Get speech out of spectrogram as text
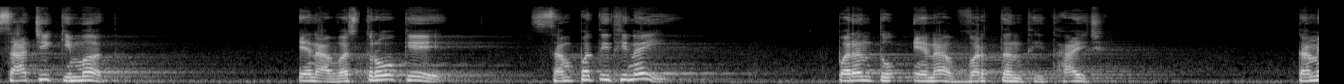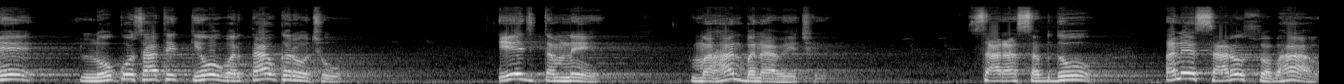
સાચી કિંમત એના વસ્ત્રો કે સંપત્તિથી નહીં, પરંતુ એના વર્તનથી થાય છે. તમે લોકો સાથે કેવો વર્તાવ કરો છો, એ જ તમને મહાન બનાવે છે. સારા શબ્દો અને સારો સ્વભાવ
